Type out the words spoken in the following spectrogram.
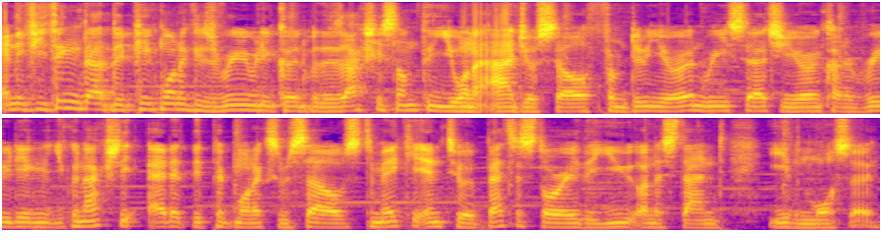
And if you think that the Picmonic is really, really good, but there's actually something you want to add yourself from doing your own research and your own kind of reading, you can actually edit the Picmonics themselves to make it into a better story that you understand even more so.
